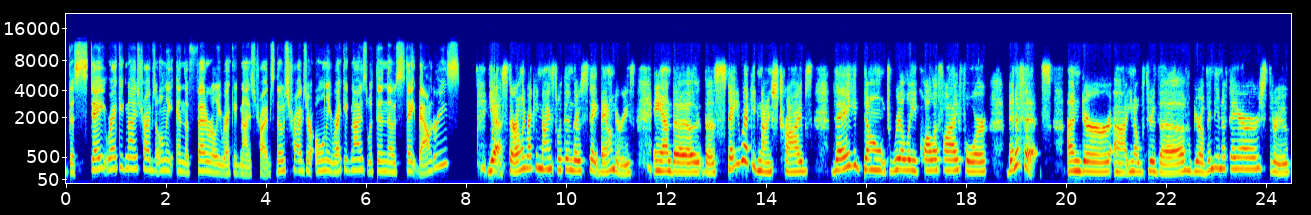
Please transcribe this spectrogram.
the state recognized tribes only and the federally recognized tribes? Those tribes are only recognized within those state boundaries. Yes, they're only recognized within those state boundaries. And the the state recognized tribes, they don't really qualify for benefits under, uh, you know, through the Bureau of Indian Affairs, through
